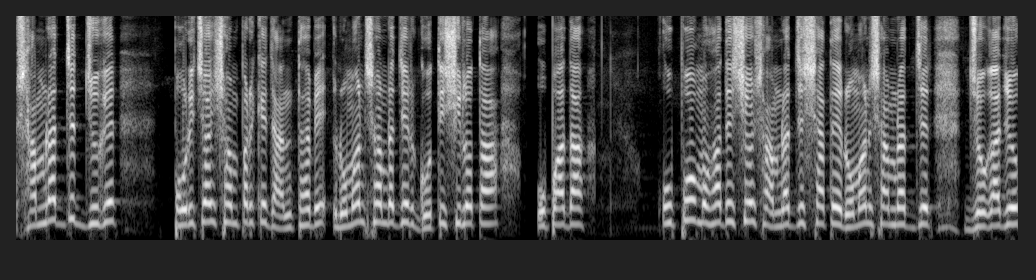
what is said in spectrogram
সাম্রাজ্যের যুগের পরিচয় সম্পর্কে জানতে হবে। রোমান সাম্রাজ্যের গতিশীলতা, উপাদান, উপমহাদেশীয় সাম্রাজ্যের সাথে রোমান সাম্রাজ্যের যোগাযোগ,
